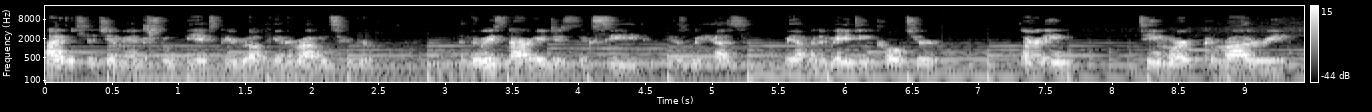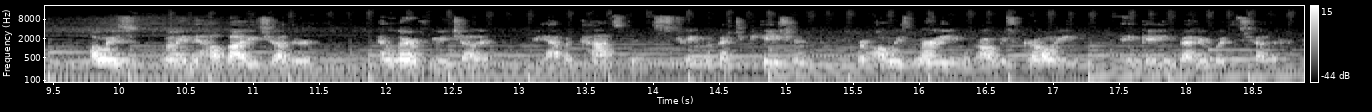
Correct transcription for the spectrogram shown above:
Hi, this is Jim Anderson with eXp Realty and the Robinson Group. And the reason our agents succeed is we has we have an amazing culture, learning, teamwork, camaraderie, always willing to help out each other and learn from each other. We have a constant stream of education. We're always learning, we're always growing and getting better with each other.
